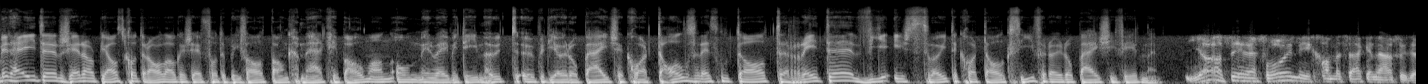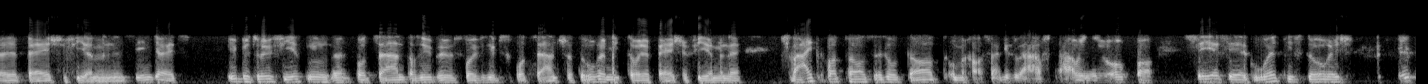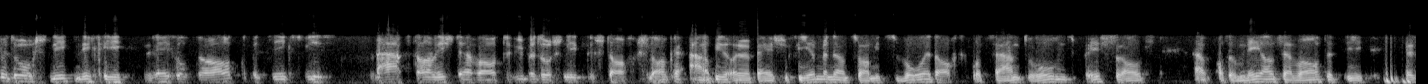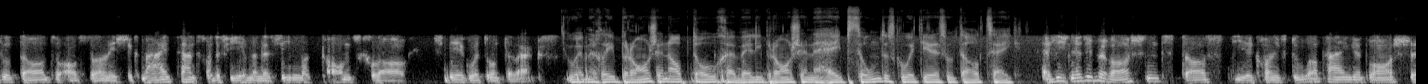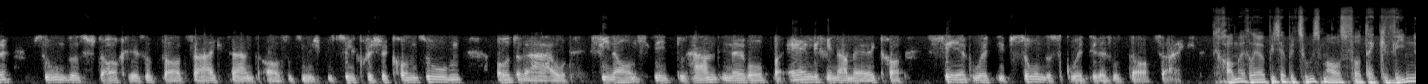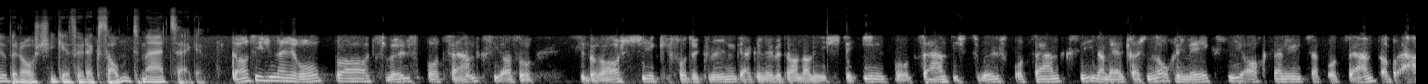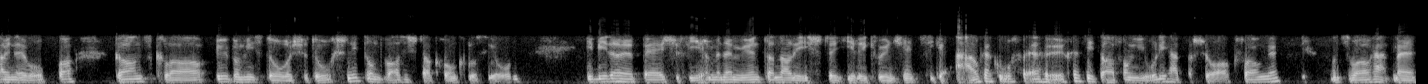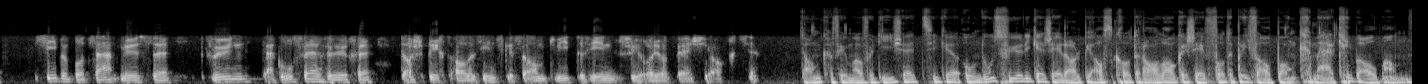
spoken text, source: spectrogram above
wir haben den Gerard Biasco, der Anlagechef der Privatbank Merki Baumann, und wir wollen mit ihm heute über die europäischen Quartalsresultate reden. Wie war das zweite Quartal für europäische Firmen? Ja, sehr erfreulich, kann man sagen, auch für die europäischen Firmen. Es sind ja jetzt über drei Viertel Prozent, also über 75 Prozent schon durch mit europäischen Firmen. Zweitquartalsresultat und man kann sagen, es läuft auch in Europa sehr, sehr gut historisch überdurchschnittliche Resultate beziehungsweise Marktanalysten erwarten überdurchschnittlich stark geschlagen, auch bei den europäischen Firmen, und zwar mit 82 Prozent rund besser als, also mehr als erwartete Resultate, die als die Analysten gemeint haben von den Firmen, sind wir ganz klar sehr gut unterwegs. Und wenn wir ein bisschen Branchen abtauchen, welche Branchen haben besonders gute Resultate gezeigt? Es ist nicht überraschend, dass die konjunkturabhängigen Branchen besonders starke Resultate gezeigt haben, also zum Beispiel zyklischer Konsum oder auch Finanztitel haben in Europa, ähnlich wie in Amerika, sehr gute, besonders gute Resultate gezeigt. Kann man etwas über das Ausmaß der Gewinnüberraschungen für den Gesamtmarkt sagen? Das war in Europa 12 Prozent, also die Überraschung von der Gewinn gegenüber den Analysten in Prozent ist 12 Prozent In Amerika war es noch ein bisschen mehr 18, 19 Prozent, aber auch in Europa ganz klar über dem historischen Durchschnitt. Und was ist da die Konklusion? In den europäischen Firmen müssen Analysten ihre Gewinnschätzungen auch erhöhen. Seit Anfang Juli hat das schon angefangen. Und zwar hat man 7% müssen Gewinn gegen erhöhen. Das spricht alles insgesamt weiterhin für europäische Aktien. Danke vielmals für die Einschätzungen und Ausführungen. Gerard Biasco, der Anlagechef der Privatbank Merki Baumann.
